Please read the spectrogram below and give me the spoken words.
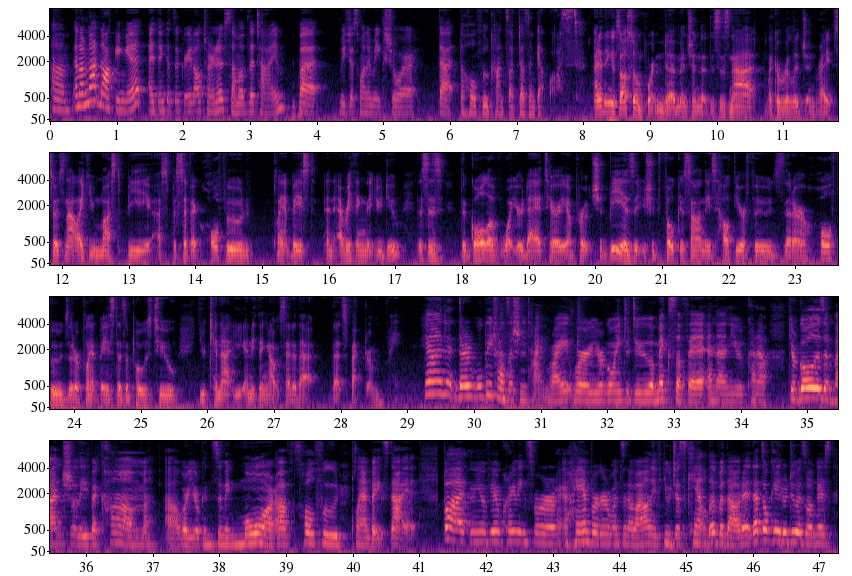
Um, and I'm not knocking it. I think it's a great alternative some of the time, but we just want to make sure that the whole food concept doesn't get lost. And I think it's also important to mention that this is not like a religion, right? So it's not like you must be a specific whole food, plant based, and everything that you do. This is the goal of what your dietary approach should be is that you should focus on these healthier foods that are whole foods that are plant based as opposed to you cannot eat anything outside of that that spectrum. Right. Yeah, and there will be transition time, right? Where you're going to do a mix of it, and then you kind of your goal is eventually become uh, where you're consuming more of whole food plant based diet. But you know, if you have cravings for a hamburger once in a while, if you just can't live without it, that's okay to do as long as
